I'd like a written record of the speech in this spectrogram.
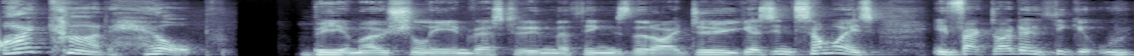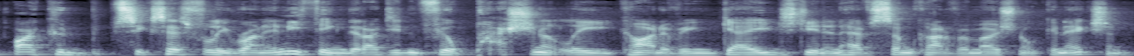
I can't help be emotionally invested in the things that I do. Because in some ways, in fact, I don't think it I could successfully run anything that I didn't feel passionately kind of engaged in and have some kind of emotional connection.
